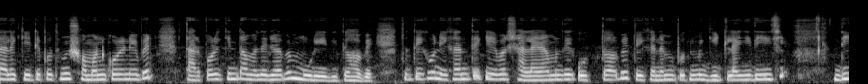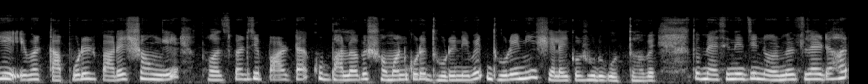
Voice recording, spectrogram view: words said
তাহলে কেটে প্রথমে সমান করে নেবেন। তারপরে কিন্তু আমাদের এভাবে মুড়িয়ে দিতে হবে। তো দেখুন, এখান থেকে এবার সেলাই আমাদের করতে হবে। তো এখানে আমি প্রথমে গিট লাগিয়ে দিয়েছি। দিয়ে এবার কাপড়ের পাড়ের সঙ্গে ফলস পাড় যে পাড়টা, খুব ভালোভাবে সমান করে ধরে নেবেন। ধরে নিয়ে সেলাই শুরু করতে হবে। তো মেশিনের যে নর্মাল সেলাইটা হয়,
